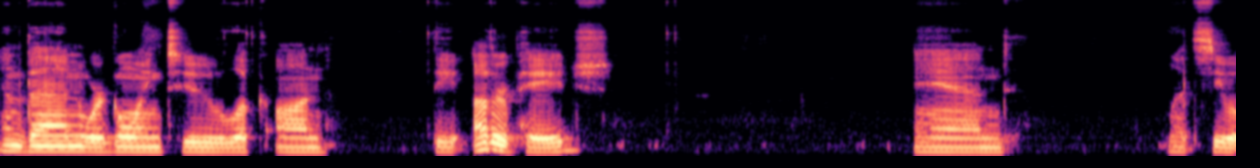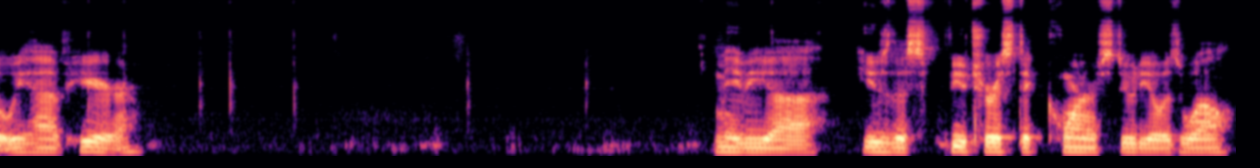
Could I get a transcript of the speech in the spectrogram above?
And then we're going to look on the other page and let's see what we have here. Maybe uh, use this futuristic corner studio as well.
